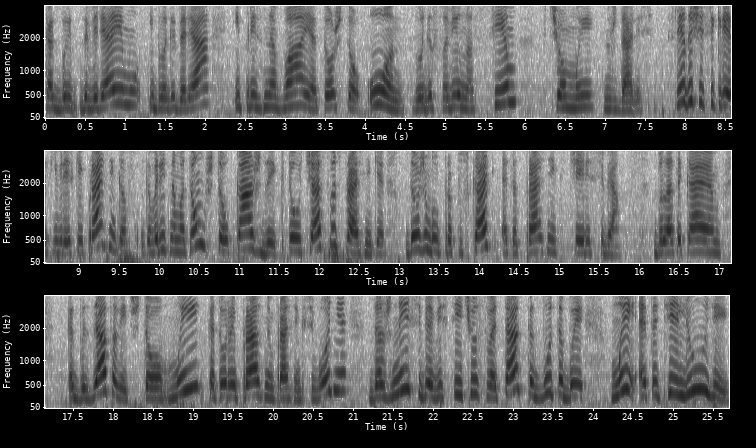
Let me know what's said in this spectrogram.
как бы доверяя Ему и благодаря, и признавая то, что Он благословил нас всем, в чем мы нуждались. Следующий секрет еврейских праздников говорит нам о том, что каждый, кто участвует в празднике, должен был пропускать этот праздник через себя. Была такая как бы заповедь, что мы, которые празднуем праздник сегодня, должны себя вести и чувствовать так, как будто бы мы это те люди,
